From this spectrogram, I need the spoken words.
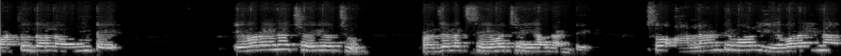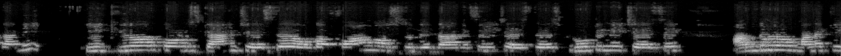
పట్టుదల ఉంటే ఎవరైనా చేయొచ్చు. ప్రజలకు సేవ చేయాలంటే. సో అలాంటి వాళ్ళు ఎవరైనా కానీ ఈ క్యూఆర్ కోడ్ స్కాన్ చేస్తే ఒక ఫామ్ వస్తుంది దాన్ని ఫిల్ చేస్తే స్క్రూటినీ చేసి అందులో మనకి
